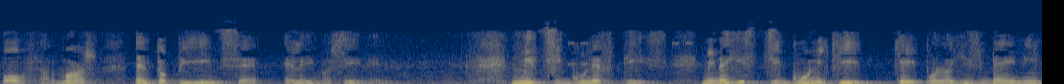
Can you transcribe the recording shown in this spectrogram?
ο οφθαλμός εν το σε ελεημοσύνη. Μη τσιγκουνευτείς μην έχεις τσιγκούνικη και υπολογισμένη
